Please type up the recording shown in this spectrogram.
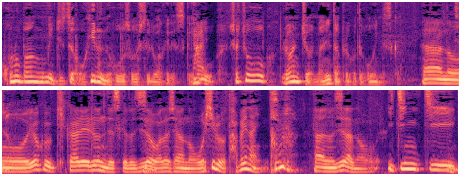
この番組、実はお昼に放送してるわけですけど、はい、社長、ランチは何食べることが多いんですか？あのよく聞かれるんですけど、実は私、あのお昼を食べないんです。食べない？あの実はあの一日、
